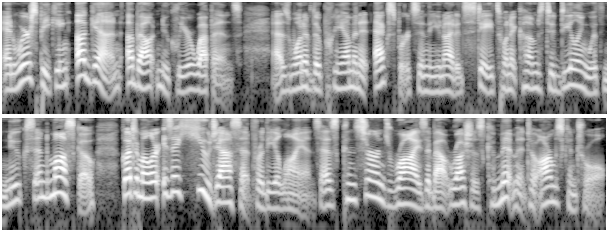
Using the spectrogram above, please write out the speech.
and we're speaking again about nuclear weapons. As one of the preeminent experts in the United States when it comes to dealing with nukes and Moscow, Gottemoeller is a huge asset for the alliance as concerns rise about Russia's commitment to arms control.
